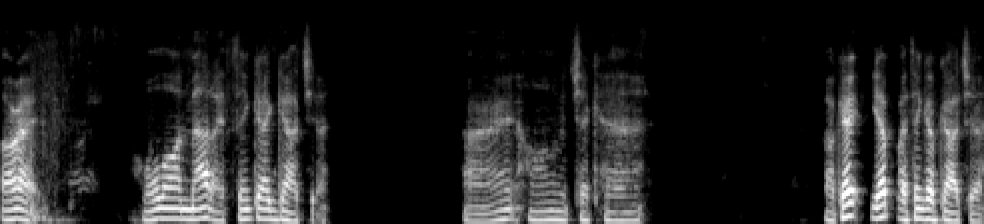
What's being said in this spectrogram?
All right. Hold on, Matt. I think I got you. All right. Hold on. Let me check. Uh... Okay. Yep. I think I've got you.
